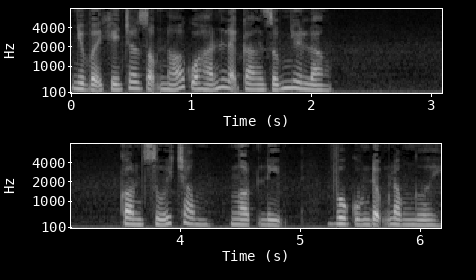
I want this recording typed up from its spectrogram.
Như vậy khiến cho giọng nói của hắn lại càng giống như là con suối trong ngọt lịm, vô cùng động lòng người.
